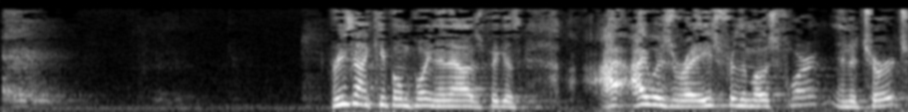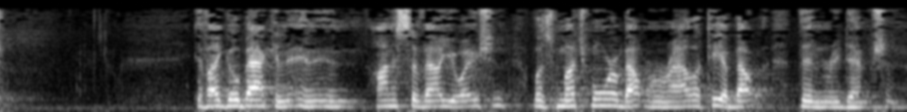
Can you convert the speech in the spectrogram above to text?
The reason I keep on pointing it out is because I, I was raised for the most part in a church. If I go back in, in, in honest evaluation, was much more about morality about than redemption.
